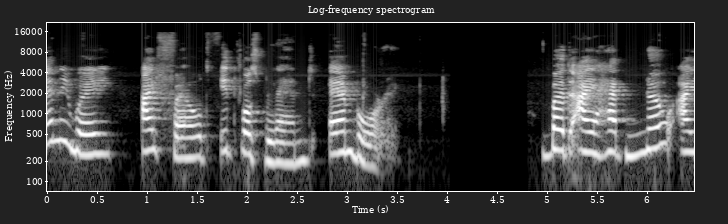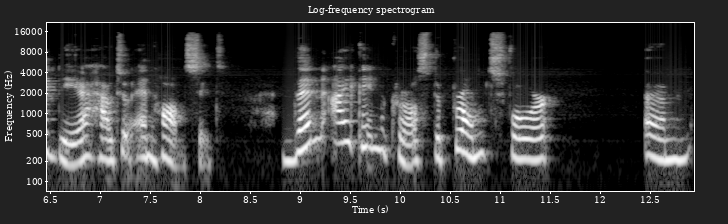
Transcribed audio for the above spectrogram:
Anyway, I felt it was bland and boring. But I had no idea how to enhance it. Then I came across the prompts for um,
